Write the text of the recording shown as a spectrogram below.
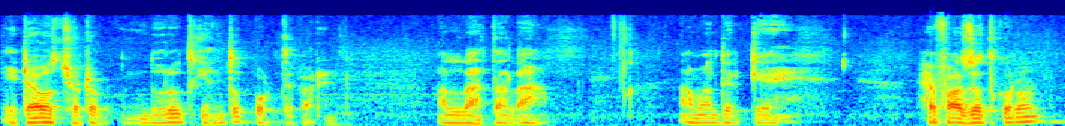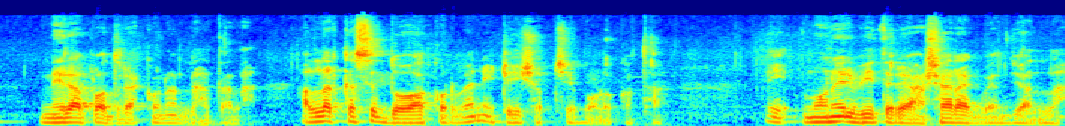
এটাও ছোট দরুদ কিন্তু পড়তে পারেন। আল্লাহ তালা আমাদেরকে হেফাজত করুন, নিরাপদ রাখুন আল্লাহ তালা আল্লাহর কাছে দোয়া করবেন, এটাই সবচেয়ে বড় কথা। এই মনের ভিতরে আশা রাখবেন যে আল্লাহ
